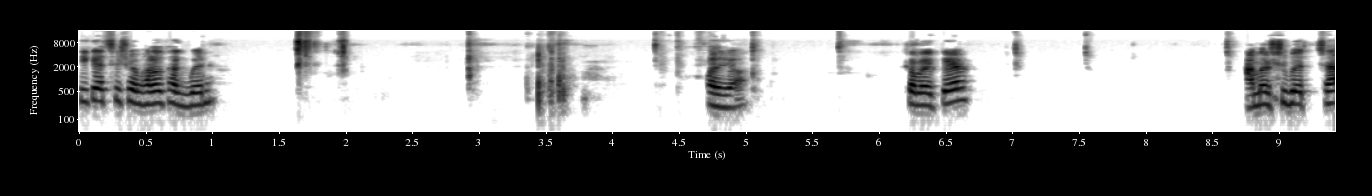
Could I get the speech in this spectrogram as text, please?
ঠিক আছে, সবাই ভালো থাকবেন। সবাইকে আমার শুভেচ্ছা।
